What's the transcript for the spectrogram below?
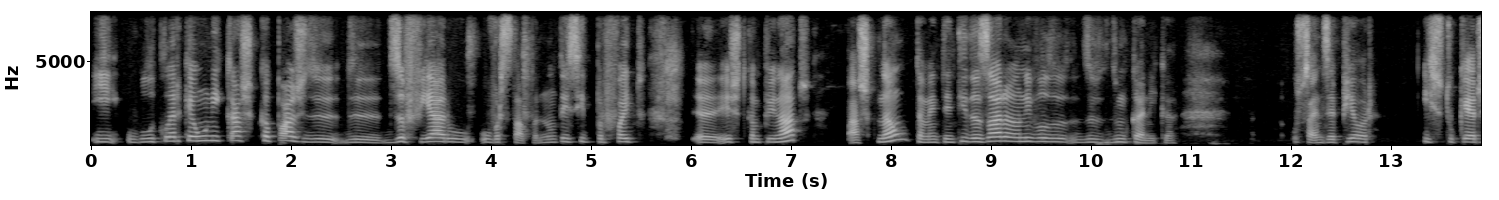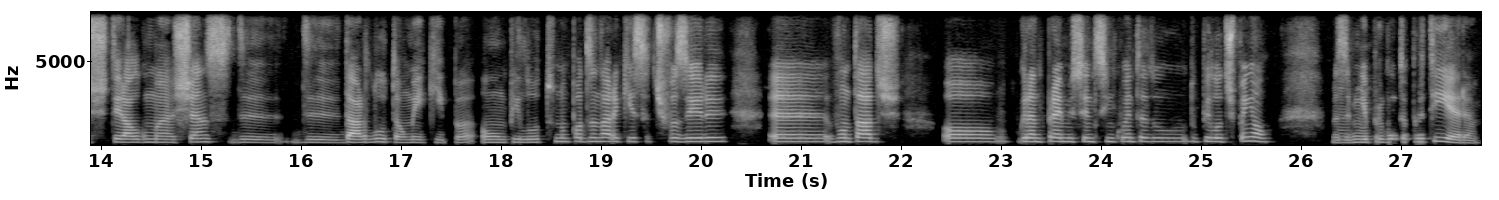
E o Leclerc é o único, acho, capaz de, de desafiar o, o, Verstappen. Não tem sido perfeito uh, este campeonato. Acho que não. Também tem tido azar ao nível de, de, de mecânica. O Sainz é pior e se tu queres ter alguma chance de, de dar luta a uma equipa ou a um piloto, não podes andar aqui a satisfazer uh, vontades ao Grande Prémio 150 do, do piloto espanhol. Mas uhum. a minha uhum. pergunta para ti era:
